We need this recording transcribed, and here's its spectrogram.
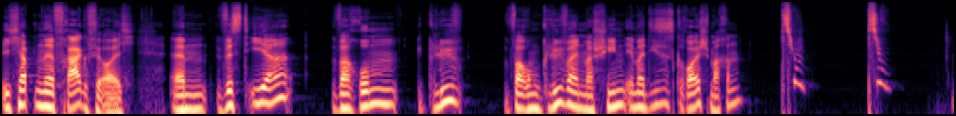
Ich habe eine Frage für euch. Ähm, wisst ihr, warum, Glüh, warum Glühweinmaschinen immer dieses Geräusch machen?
